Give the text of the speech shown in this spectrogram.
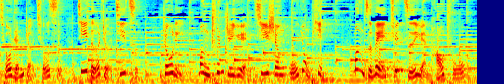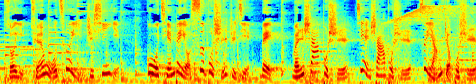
求仁者求此，积德者积此。周礼孟春之月，牺牲无用聘。孟子谓君子远庖厨，所以全无恻隐之心也。故前辈有四不食之戒，谓闻杀不食，见杀不食，自养者不食，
